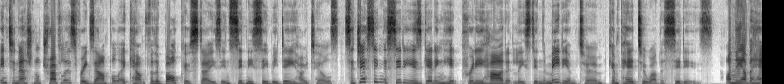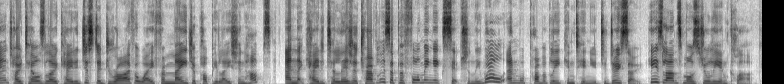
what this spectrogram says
International travellers, for example, account for the bulk of stays in Sydney CBD hotels, suggesting the city is getting hit pretty hard, at least in the medium term, compared to other cities. On the other hand, hotels located just a drive away from major population hubs and that cater to leisure travellers are performing exceptionally well and will probably continue to do so. Here's Lancemore's Julian Clark.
